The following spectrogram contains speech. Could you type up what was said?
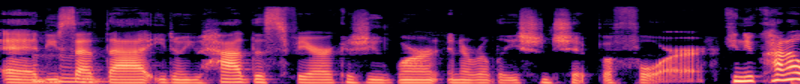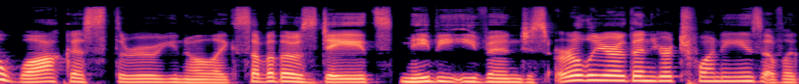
And you Mhm. said that, you know, you had this fear because you weren't in a relationship before. Can you kind of walk us through, you know, like some of those dates, maybe even just earlier than your 20s of like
